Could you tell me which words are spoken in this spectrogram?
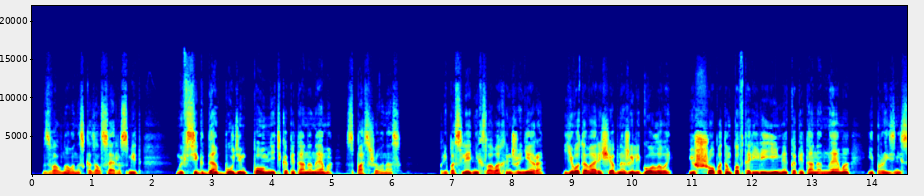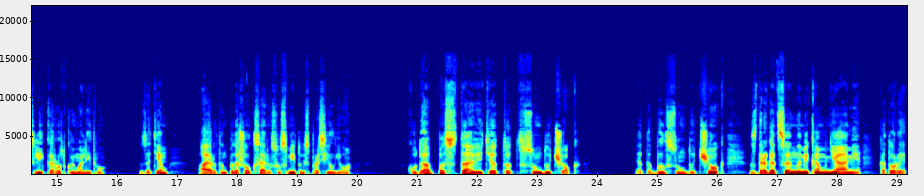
— взволнованно сказал сэр Смит, — мы всегда будем помнить капитана Немо, спасшего нас. При последних словах инженера его товарищи обнажили головы и шепотом повторили имя капитана Немо и произнесли короткую молитву. Затем Айртон подошел к Сайрусу Смиту и спросил его, «Куда поставить этот сундучок?» Это был сундучок с драгоценными камнями, которые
